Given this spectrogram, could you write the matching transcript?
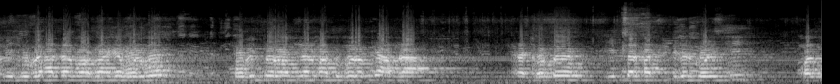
আমি শুভ্রা হালদার মহাশয়কে বলব, পবিত্র রমজান মাস উপলক্ষে আমরা একটা ছোট ইফতার পার্টিসিপেট করেছি। অল্প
